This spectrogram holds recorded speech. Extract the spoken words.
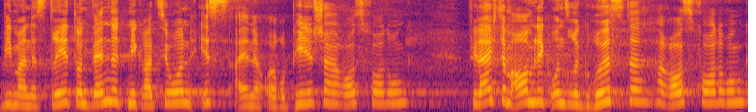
Wie man es dreht und wendet, Migration ist eine europäische Herausforderung, vielleicht im Augenblick unsere größte Herausforderung.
